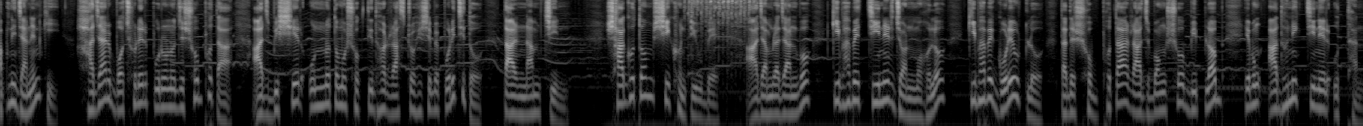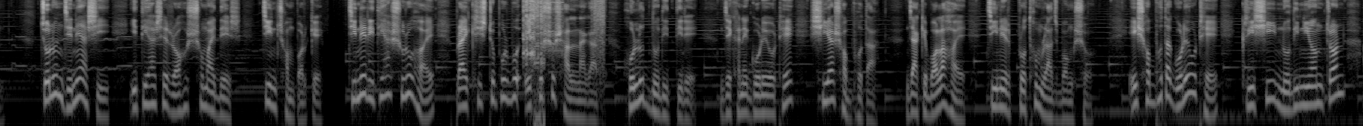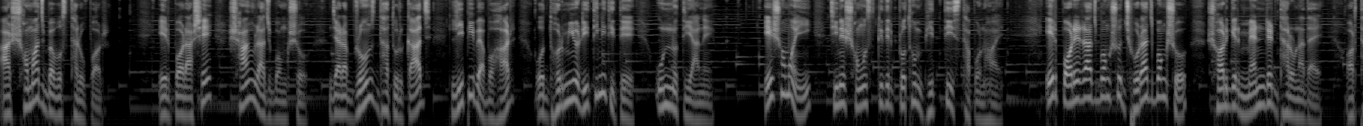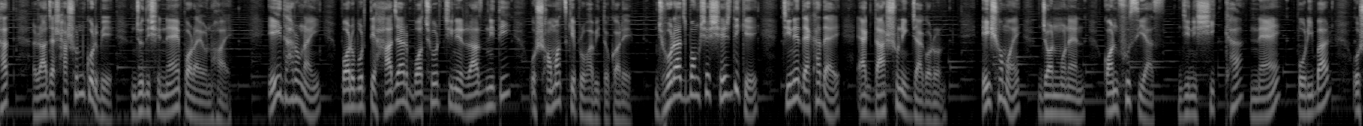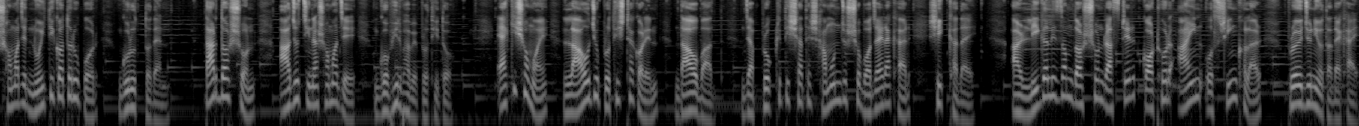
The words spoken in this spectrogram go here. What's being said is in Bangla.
আপনি জানেন কি, হাজার বছরের পুরনো যে সভ্যতা, আজ বিশ্বের অন্যতম শক্তিধর রাষ্ট্র হিসেবে পরিচিত, তার নাম চীন। স্বাগতম শিখন টিউবে। আজ আমরা জানব কীভাবে চীনের জন্ম হল, কীভাবে গড়ে উঠল তাদের সভ্যতা, রাজবংশ, বিপ্লব এবং আধুনিক চীনের উত্থান। চলুন জেনে আসি ইতিহাসের রহস্যময় দেশ চীন সম্পর্কে। চীনের ইতিহাস শুরু হয় প্রায় খ্রিস্টপূর্ব একুশশো সাল নাগাদ, হলুদ নদীর তীরে। যেখানে গড়ে ওঠে শিয়া সভ্যতা, যাকে বলা হয় চীনের প্রথম রাজবংশ। এই সভ্যতা গড়ে ওঠে কৃষি, নদী নিয়ন্ত্রণ আর সমাজ ব্যবস্থার উপর। এরপর আসে সাং রাজবংশ, যারা ব্রোঞ্জ ধাতুর কাজ, লিপি ব্যবহার ও ধর্মীয় রীতিনীতিতে উন্নতি আনে। এ সময়ই চীনের সংস্কৃতির প্রথম ভিত্তি স্থাপন হয়। এর পরের রাজবংশ ঝোরাজবংশ স্বর্গের ম্যান্ডেট ধারণা দেয়। অর্থাৎ রাজা শাসন করবে যদি সে ন্যায়পরায়ণ হয়। এই ধারণাই পরবর্তী হাজার বছর চীনের রাজনীতি ও সমাজকে প্রভাবিত করে। ঝোরাজবংশের শেষ দিকে চীনে দেখা দেয় এক দার্শনিক জাগরণ। এই সময় জন্ম নেন কনফুসিয়াস, যিনি শিক্ষা, ন্যায়, পরিবার ও সমাজের নৈতিকতার উপর গুরুত্ব দেন। তার দর্শন আজও চীনা সমাজে গভীরভাবে প্রথিত। একই সময় লাওজু প্রতিষ্ঠা করেন দাওবাদ যা প্রকৃতির সাথে সামঞ্জস্য বজায় রাখার শিক্ষা দেয়, আর লিগালিজম দর্শন রাষ্ট্রের কঠোর আইন ও শৃঙ্খলার প্রয়োজনীয়তা দেখায়।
